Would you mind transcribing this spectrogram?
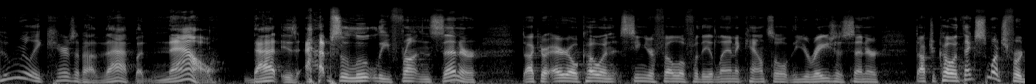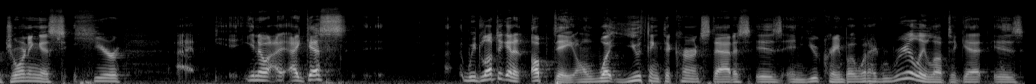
who really cares about that? But now that is absolutely front and center. Dr. Ariel Cohen, Senior Fellow for the Atlantic Council, the Eurasia Center. Dr. Cohen, thanks so much for joining us here. You know, I, I guess we'd love to get an update on what you think the current status is in Ukraine. But what I'd really love to get is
